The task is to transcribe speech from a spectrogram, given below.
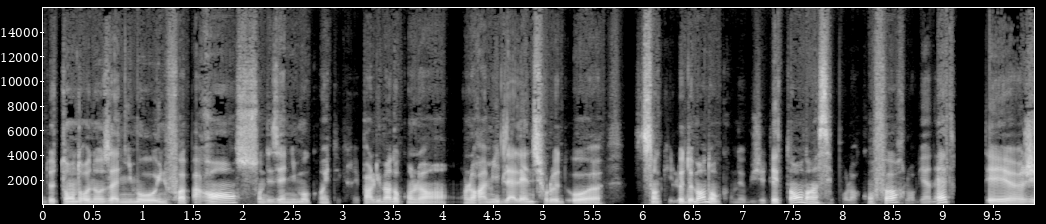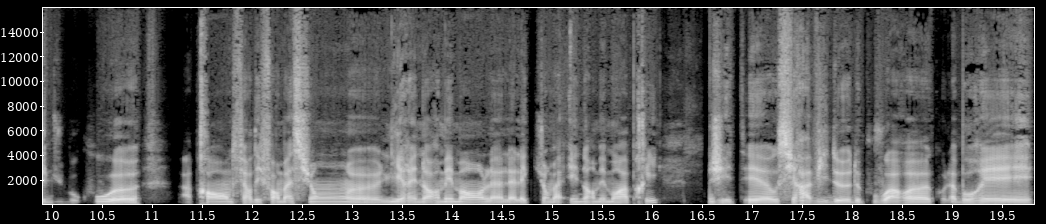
de tondre nos animaux une fois par an. Ce sont des animaux qui ont été créés par l'humain, donc on leur, a mis de la laine sur le dos sans qu'ils le demandent. Donc, on est obligé de les tondre. Hein, c'est pour leur confort, leur bien-être. Euh, j'ai dû beaucoup euh, apprendre, faire des formations, euh, lire énormément. La, lecture m'a énormément appris. J'ai été aussi ravi de, pouvoir collaborer et,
